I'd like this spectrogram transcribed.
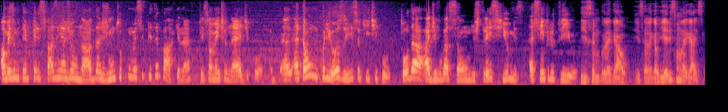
ao mesmo tempo que eles fazem a jornada junto com esse Peter Parker, né? Principalmente o Ned, pô. É, é tão curioso isso que, tipo, toda a divulgação dos três filmes é sempre o trio. Isso é legal, isso é legal. E eles são legais.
